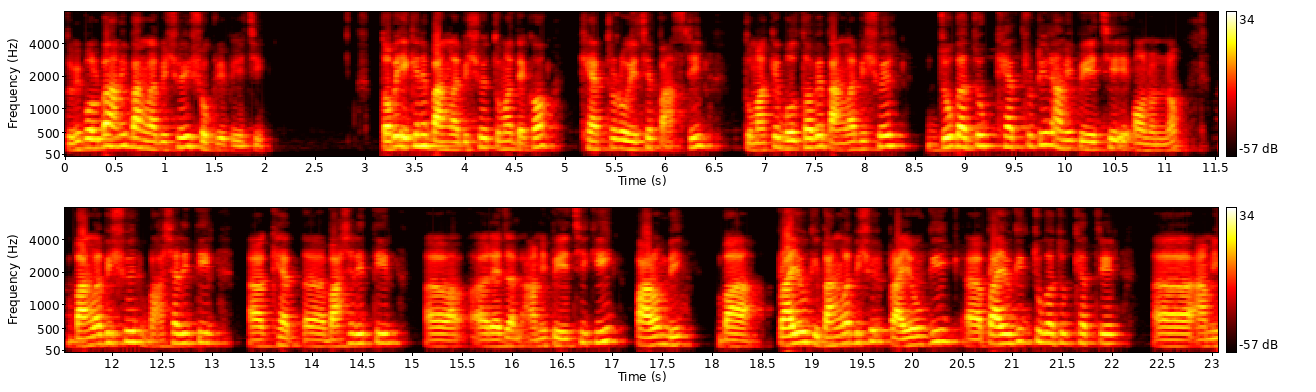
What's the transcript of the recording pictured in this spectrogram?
তুমি বলবা, আমি বাংলা বিষয়ে সক্রিয় পেয়েছি। তবে এখানে বাংলা বিষয়ে তোমার দেখো ক্ষেত্র রয়েছে পাঁচটি। তোমাকে বলতে হবে বাংলা বিষয়ের যোগাযোগ ক্ষেত্রটির আমি পেয়েছি অনন্য। বাংলা বিষয়ের ভাষারীতির ভাষারীতির রেজাল্ট আমি পেয়েছি কি প্রারম্ভিক বা প্রায়োগিক, বাংলা বিষয়ে প্রায়োগিক প্রায়োগিক যোগাযোগ ক্ষেত্রের আমি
